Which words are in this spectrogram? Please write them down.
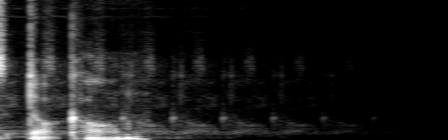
Jones.com.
